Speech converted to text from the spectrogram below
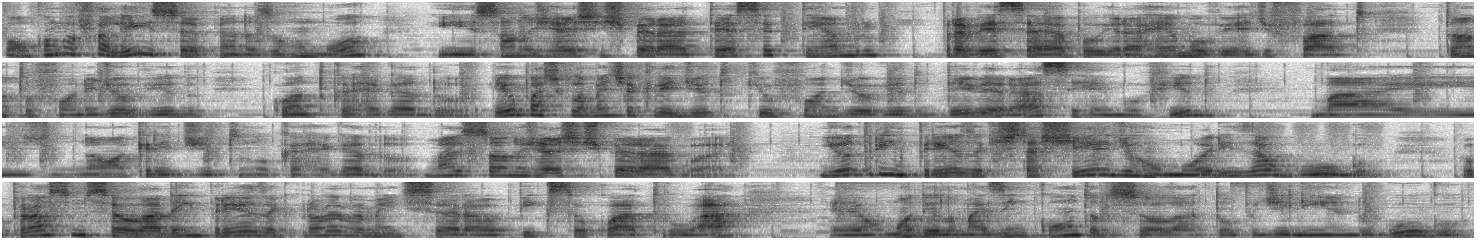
Bom, como eu falei, isso é apenas um rumor e só nos resta esperar até setembro para ver se a Apple irá remover de fato tanto o fone de ouvido quanto o carregador. Eu particularmente acredito que o fone de ouvido deverá ser removido, mas não acredito no carregador. Mas só nos resta esperar agora. E outra empresa que está cheia de rumores é o Google. O próximo celular da empresa, que provavelmente será o Pixel 4a, é um modelo mais em conta do celular topo de linha do Google,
